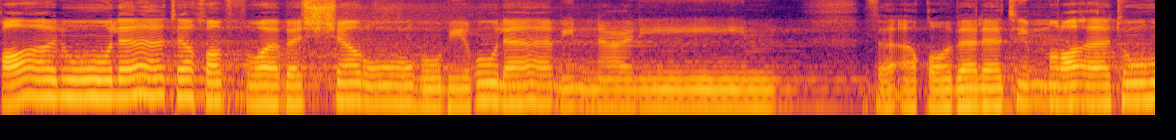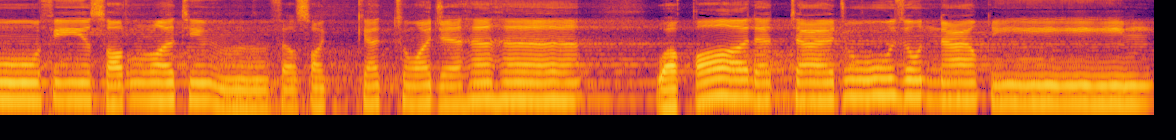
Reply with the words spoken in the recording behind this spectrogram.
قالوا لا تخف وبشروه بغلام عليم فأقبلت امرأته في صرة فصكت وجهها وقالت عجوز عقيم.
